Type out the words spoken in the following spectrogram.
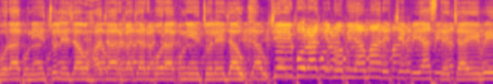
বোরাক নিয়ে চলে যাও, হাজার হাজার বোরাক নিয়ে চলে যাও। যেই বোরাকে নবী আমার চেপে আসতে চাইবে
